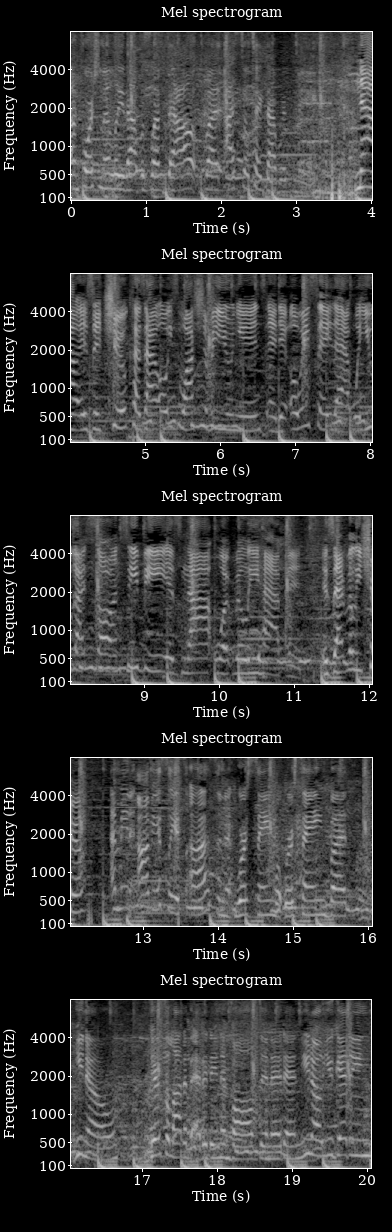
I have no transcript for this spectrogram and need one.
unfortunately, that was left out, but I still take that with me. Now, is it true? Because I always watch the reunions, and they always say that what you guys saw on TV is not what really happened. Is that really true? I mean, obviously it's us, and we're saying what we're saying, but you know, there's a lot of editing involved in it, and you know, you're getting,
